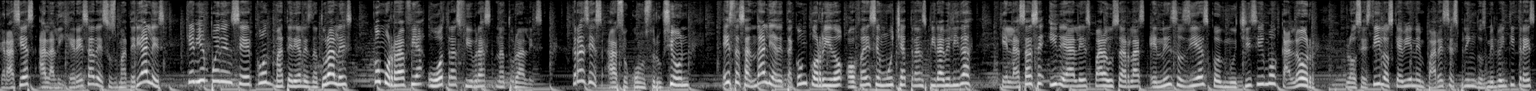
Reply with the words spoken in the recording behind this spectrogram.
gracias a la ligereza de sus materiales, que bien pueden ser con materiales naturales como rafia u otras fibras naturales. Gracias a su construcción, esta sandalia de tacón corrido ofrece mucha transpirabilidad, que las hace ideales para usarlas en esos días con muchísimo calor. Los estilos que vienen para este Spring 2023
